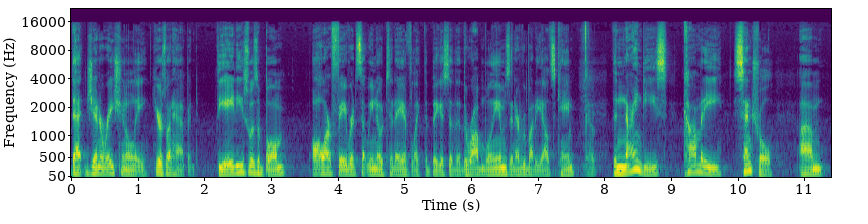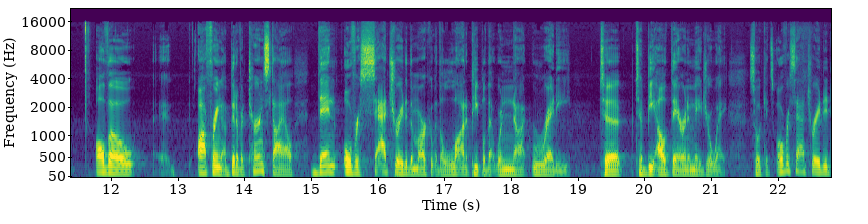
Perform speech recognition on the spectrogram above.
that generationally, here's what happened. The 80s was a boom. All our favorites that we know today of like the biggest of the, the Robin Williams and everybody else came. The 90s, Comedy Central, um, although offering a bit of a turnstile, then oversaturated the market with a lot of people that were not ready to, to be out there in a major way. So it gets oversaturated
